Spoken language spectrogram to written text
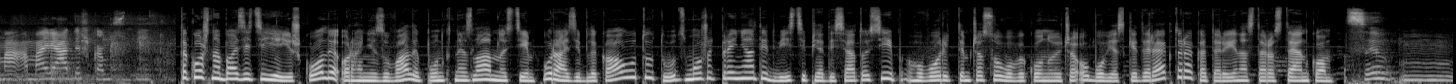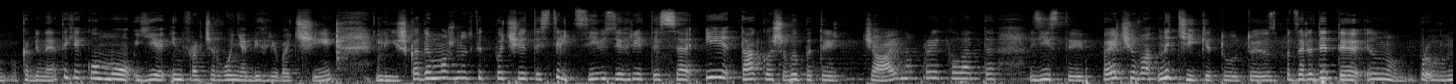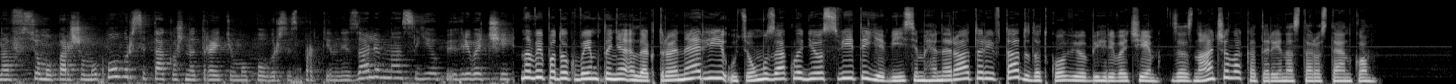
Мама рядышком спит. Також на базі цієї школи організували пункт незламності. У разі блекауту тут зможуть прийняти 250 осіб, говорить тимчасово виконуюча обов'язки директора Катерина Старостенко. Це кабінет, в якому є інфрачервоні обігрівачі, ліжка, де можна відпочити, стільців зігрітися, і також випити чай, наприклад, з'їсти печиво, не тільки тут, підзарядити зарядити ну, на всьому першому поверсі, також на третьому поверсі спортивній залі в нас є обігрівачі. На випадок вимкнення електроенергії у цьому закладі освіти є вісім генераторів та додаткові обігрівачі, зазначила Катерина Старостенко.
